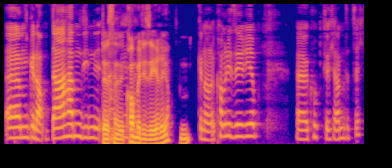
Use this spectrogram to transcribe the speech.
Ähm, genau, da haben die. Das ist eine Comedy-Serie. Hm. Genau, eine Comedy-Serie. Äh, guckt sie euch an, witzig.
